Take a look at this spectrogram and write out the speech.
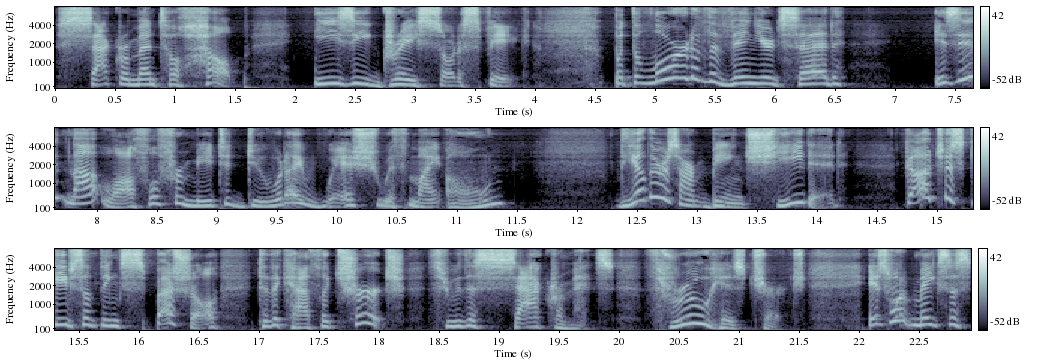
sacramental help easy grace, so to speak. But the Lord of the vineyard said, Is it not lawful for me to do what I wish with my own? The others aren't being cheated. God just gave something special to the Catholic Church through the sacraments, through His church. It's what makes us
